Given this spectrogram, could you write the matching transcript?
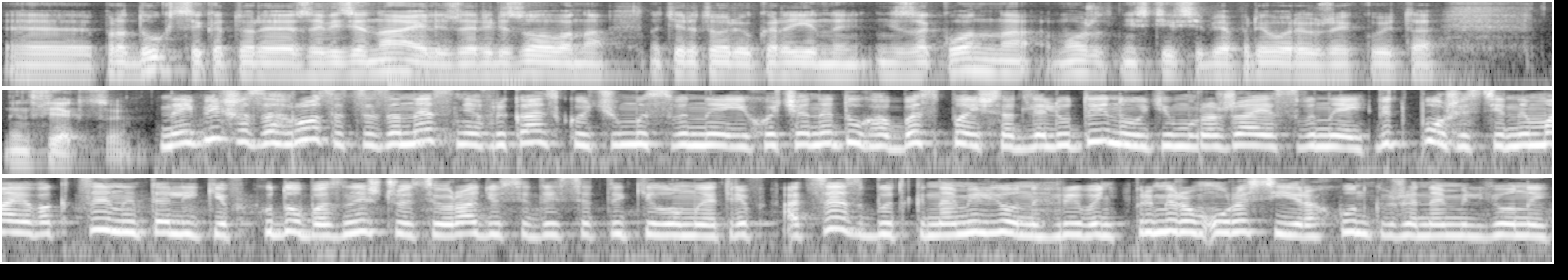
э, продукции, которая завезена или же реализована на территории Украины незаконно, может нести в себе априори уже какую-то інфекцію. Найбільша загроза це занесення африканської чуми свиней. І хоча недуга безпечна для людини, утім вражає свиней. Від пошесті немає вакцини та ліків. Худоба знищується у радіусі 10 кілометрів. А це збитки на мільйони гривень. Приміром, у Росії рахунки вже на мільйони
